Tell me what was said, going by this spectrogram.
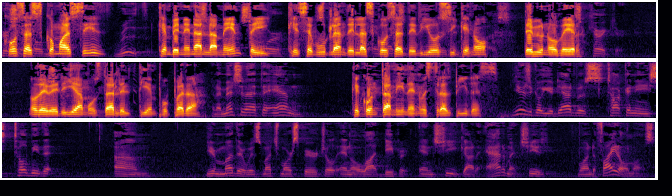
cosas como así que envenenan la mente y que se burlan de las cosas de Dios y que no debe uno ver. No deberíamos darle el tiempo para que contamine nuestras vidas. Your mother was much more spiritual and a lot deeper, and she got adamant. She wanted to fight almost.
